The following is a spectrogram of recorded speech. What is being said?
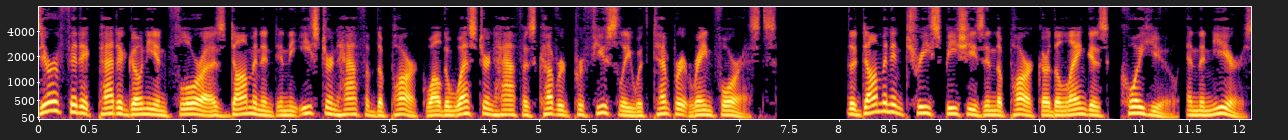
Xerophytic Patagonian flora is dominant in the eastern half of the park while the western half is covered profusely with temperate rain forests. The dominant tree species in the park are the lengas, coihue, and the nyirs.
